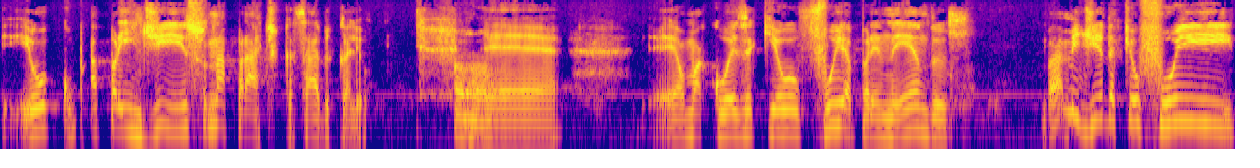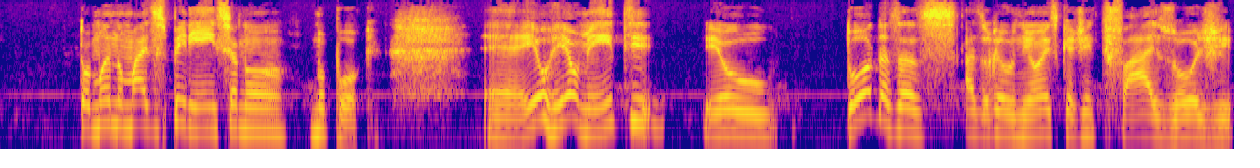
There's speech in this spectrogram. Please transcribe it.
eu aprendi isso na prática, sabe, Calil? Uhum. É, é uma coisa que eu fui aprendendo à medida que eu fui tomando mais experiência no, no poker. É, eu realmente, eu todas as, as reuniões que a gente faz hoje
